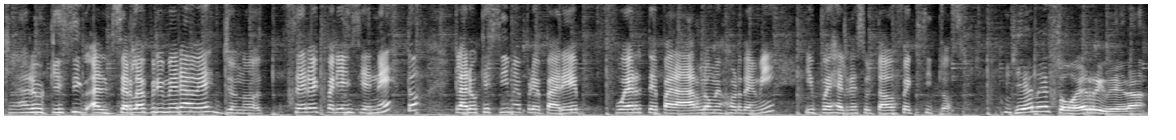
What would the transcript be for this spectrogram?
Claro que sí, al ser la primera vez, yo no, cero experiencia en esto, claro que sí me preparé fuerte para dar lo mejor de mí y pues el resultado fue exitoso. ¿Quién es Zoé Rivera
